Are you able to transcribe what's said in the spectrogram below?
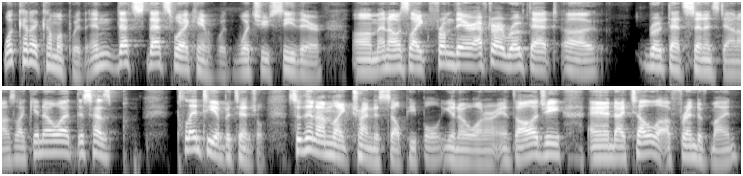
what could I come up with? And that's that's what I came up with. What you see there, um, and I was like, from there, after I wrote that uh, wrote that sentence down, I was like, you know what, this has p- plenty of potential. So then I'm like trying to sell people, you know, on our anthology, and I tell a friend of mine,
